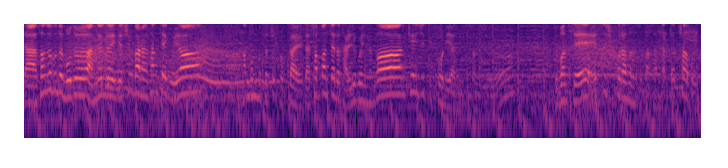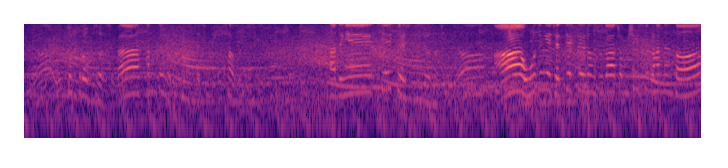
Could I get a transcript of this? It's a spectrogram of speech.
자 선수분들 모두 안정적이게 출발한 상태고요. 어, 한 분부터 쭉 볼까요? 일단 첫 번째로 달리고 있는 건 KGT 코리아 선수. 두 번째 S 슈퍼라 선수가 바짝 쫓아오고 있고요. 오토프로브 선수가 3등으로 현재 지금 쫓아오고 있습니다. 4등에 TSL 스튜디오 선수고요. 아 5등에 ZXL 선수가 조금 실수를 하면서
